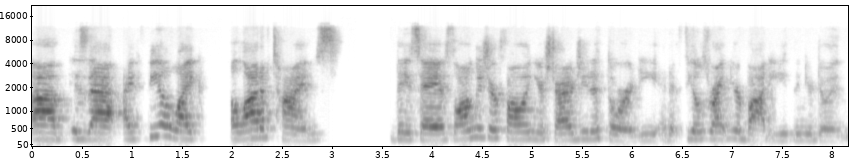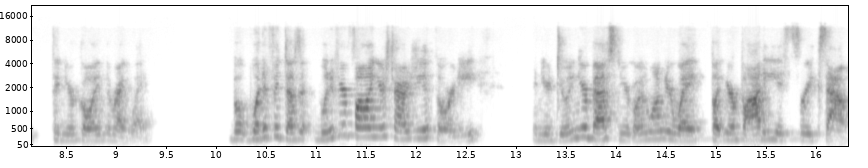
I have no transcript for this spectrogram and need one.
Um is that i feel like a lot of times they say as long as you're following your strategy and authority and it feels right in your body then you're doing then you're going the right way. But what if it doesn't what if you're following your strategy authority and you're doing your best and you're going along your way but your body freaks out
